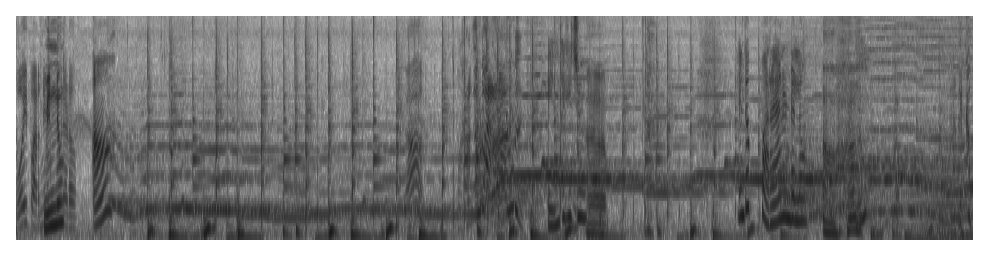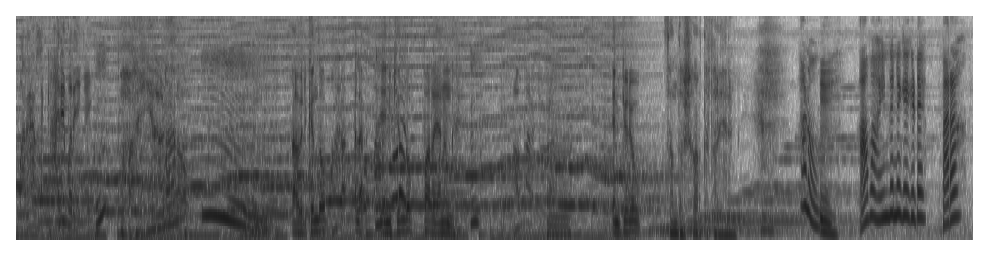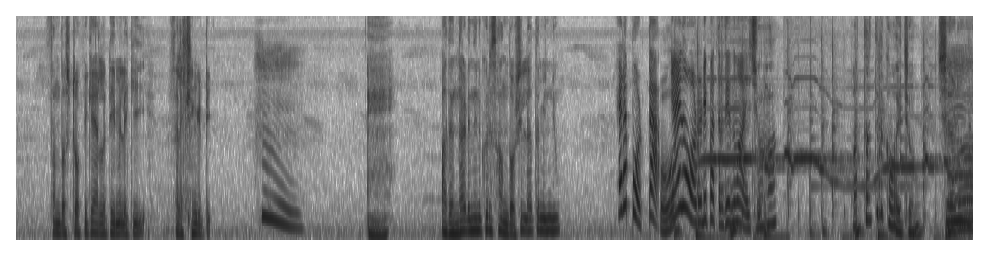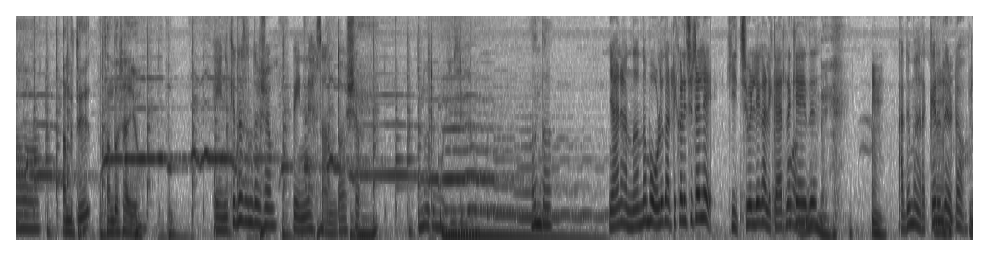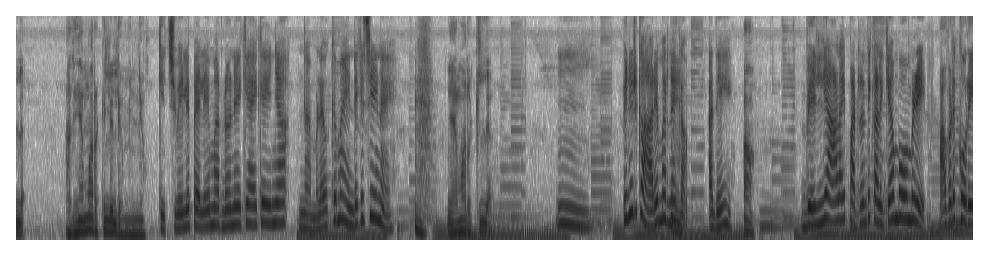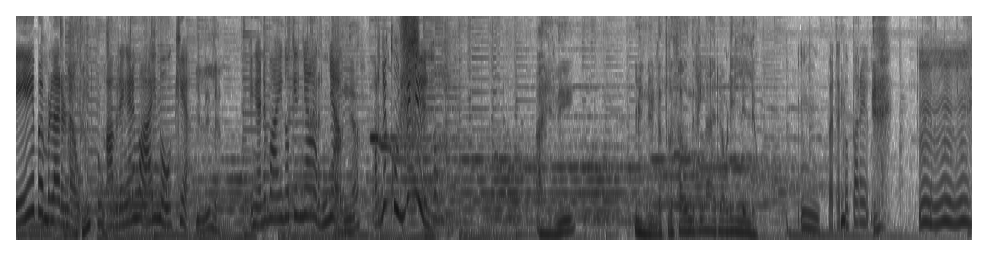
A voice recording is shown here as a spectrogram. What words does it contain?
പോയി പറഞ്ഞു മിന്നു. ആ. എന്താ കിച്ചു എന്തോ പറയാനുണ്ടല്ലോ. അവർക്കെന്തോ അല്ല എനിക്കെന്തോ പറയാനുണ്ട്. ആ, എനിക്കൊരു സന്തോഷ വാർത്ത പറയാനുണ്ട്. ആണോ? ആ വായും തന്നെ കേക്കട്ടെ. പറ. സന്തോഷ് ട്രോഫി കേരള ടീമിലേക്ക് സെലക്ഷൻ കിട്ടി. അതെന്താടി നിനക്കൊരു സന്തോഷമില്ലാത്ത മിന്നു? എടാ പൊട്ട ഞാൻ ഇത് ഓൾറെഡി പത്രത്തിൽ നിന്ന് വായിച്ചു. പത്രത്തിലൊക്കെ വായിച്ചോ? എന്നിട്ട് സന്തോഷായോ? എനിക്കെന്താ സന്തോഷം? പിന്നെ സന്തോഷം. എന്താ ഞാൻ അന്നന്ന് ബോൾ തട്ടിക്കളിച്ചിട്ടല്ലേ? കിച്ചു വലിയ കളിക്കാരനൊക്കെ ആയത് അത് മറക്കരുത് കേട്ടോ. ഇല്ല. അത് ഞാൻ മറക്കില്ലല്ലോ മിന്നു. കിച്ചുവേലി പെലയും മരണോനെയൊക്കെ ആയി കഴിഞ്ഞാ നമ്മളെയൊക്കെ മൈൻഡൊക്കെ ചെയ്യണേ. ഞാൻ മറക്കില്ല. പിന്നെ ഒരു കാര്യം പറഞ്ഞേക്കാം. അതെ ആ. വലിയ ആളായി പട്ടണത്തിൽ കളിക്കാൻ പോകുമ്പോഴേ അവിടെ കൊറേ പെമ്പിള്ളാരുണ്ടാവും. അവരെങ്ങനെ വായി നോക്കിയാ? ഇല്ല എങ്ങനെ വായി നോക്കി ഞാൻ അറിഞ്ഞ? അറിഞ്ഞ? അറിഞ്ഞ കൊല്ലില്ലേ അതിന് അത്ര സൗന്ദര്യമുള്ള ആരും അവിടെ ഇല്ലല്ലോ. ഇപ്പൊ അതൊക്കെ പറയും. ഉം, ഉം, ഉം.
